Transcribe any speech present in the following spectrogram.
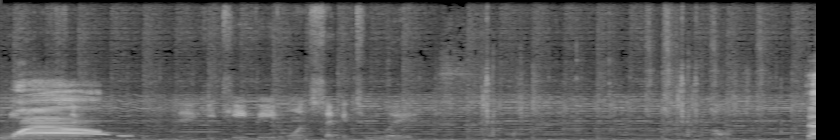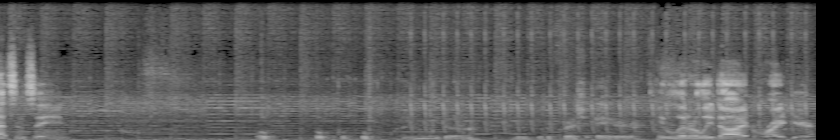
Wow. He TP'd one second too late. That's insane. Oh, oh, oh, oh. I need a little bit of fresh air. He literally died right here.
